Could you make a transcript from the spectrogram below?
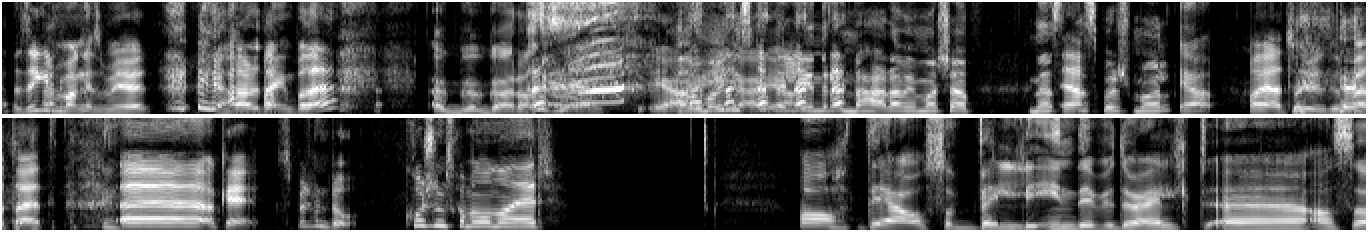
er sikkert mange som gjør. Har du tenkt på det? Garantert. Ja, Vi må ja, huske ja. en lynrunde her, da. Vi må kjøpe neste Ja. spørsmål. Å, jeg tror vi skulle bare ta et. Uh, ok, Spørsmål to. Hvordan skal man onanere? Åh, det er også veldig individuelt. Eh, altså,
